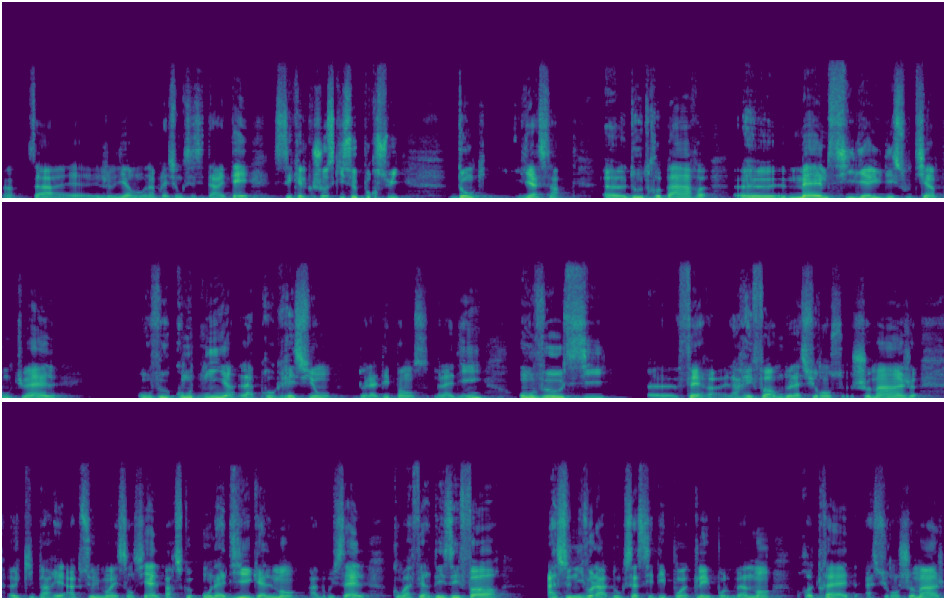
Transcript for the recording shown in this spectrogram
Hein. Ça, euh, je veux dire, on a l'impression que c'est s'est arrêté, c'est quelque chose qui se poursuit. Donc, il y a ça. Euh, d'autre part, euh, même s'il y a eu des soutiens ponctuels, on veut contenir la progression de la dépense maladie, on veut aussi faire la réforme de l'assurance chômage, qui paraît absolument essentielle, parce qu'on a dit également à Bruxelles qu'on va faire des efforts à ce niveau-là. Donc ça, c'est des points clés pour le gouvernement. Retraite, assurance chômage,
